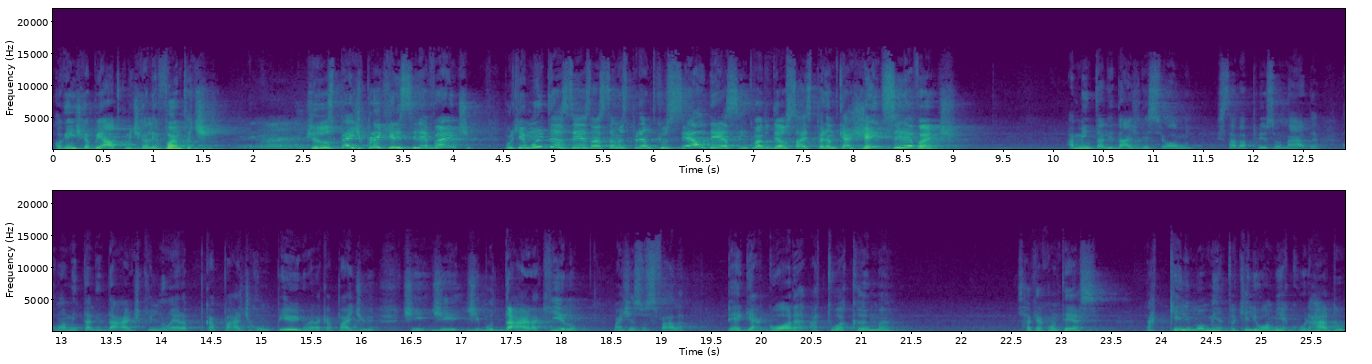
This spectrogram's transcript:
Alguém diga bem alto como diga: levanta-te. Levanta Jesus pede para que ele se levante, porque muitas vezes nós estamos esperando que o céu desça, enquanto Deus está esperando que a gente se levante. A mentalidade desse homem estava aprisionada a uma mentalidade que ele não era capaz de romper, não era capaz de, de, de, de mudar aquilo. Mas Jesus fala: pegue agora a tua cama. Sabe o que acontece? Naquele momento, aquele homem é curado,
